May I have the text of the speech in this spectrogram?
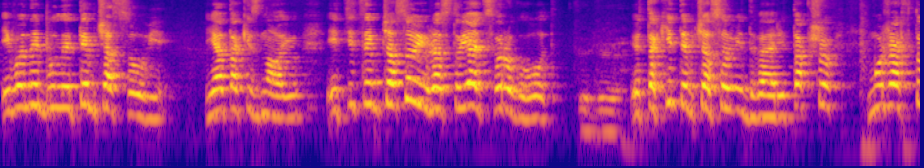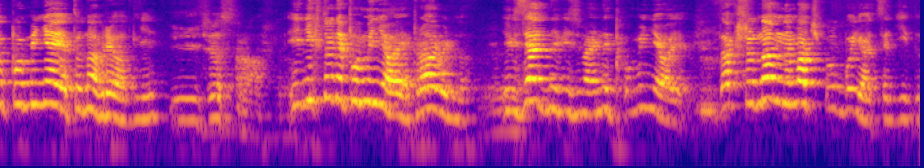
і вони були тимчасові. Я так і знаю. І ті тимчасові вже стоять 40 років. І такі тимчасові двері. Так що, може, хто поміняє, то навряд ли. І нічого страшного. І ніхто не поміняє, правильно? І взять не візьме, і не поміняє. Так що нам нема чого боятися, діду.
